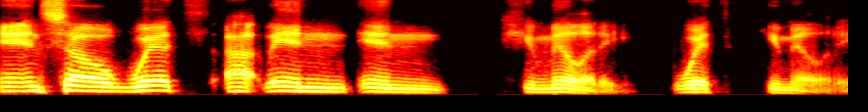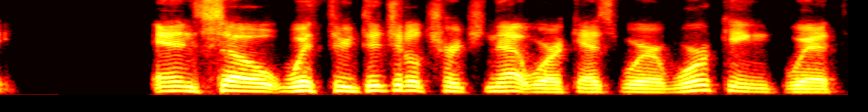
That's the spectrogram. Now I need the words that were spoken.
And so with uh, in in humility, with humility. And so with through Digital Church Network as we're working with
